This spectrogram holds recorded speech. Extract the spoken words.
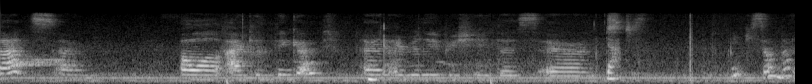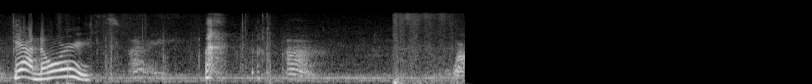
That's um, all I can think of, and I really appreciate this. And Yeah. just thank you so much. Yeah, no worries. Alrighty. Um,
